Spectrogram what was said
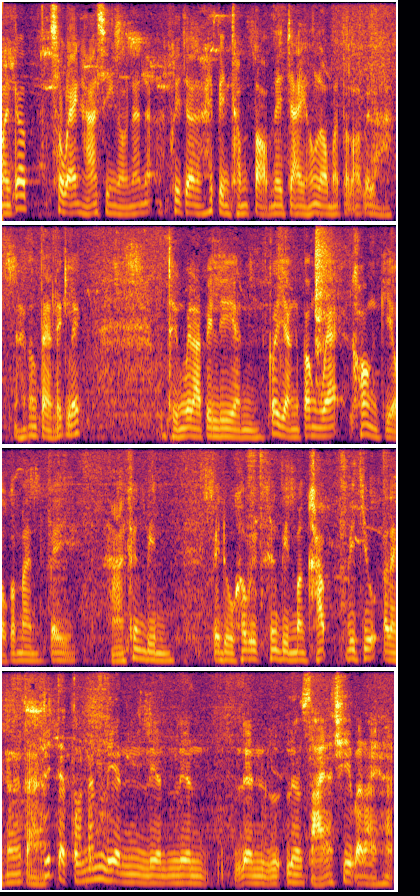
มันก็แสวงหาสิ่งเหล่านั้นนะเพื่อจะให้เป็นคำตอบในใจของเรามาตลอดเวลานะฮะตั้งแต่เล็ก ๆ ถึงเวลาไปเรียนก็ยังต้องแวะข้องเกี่ยวกับมันไปหาเครื่องบิน ไปดูเขาเครื่องบินบังคับ วิทยุอะไรก็แล้วแต่เฮ้ยแต่ตอนนั้นเรียนเรียนเรียนเรียนเรียนสายอาชีพอะไรฮะ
